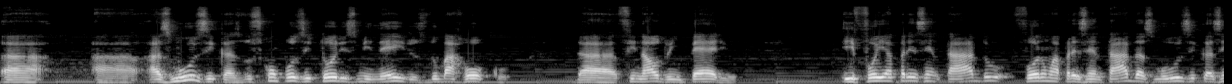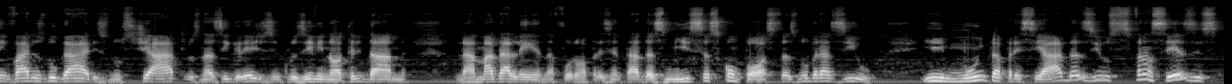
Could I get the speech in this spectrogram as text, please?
a, a, as músicas dos compositores mineiros do Barroco, da final do Império, e foi apresentado, foram apresentadas músicas em vários lugares, nos teatros, nas igrejas, inclusive em Notre Dame, na Madalena foram apresentadas missas compostas no Brasil e muito apreciadas e os franceses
